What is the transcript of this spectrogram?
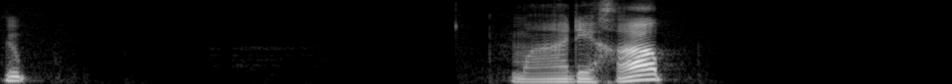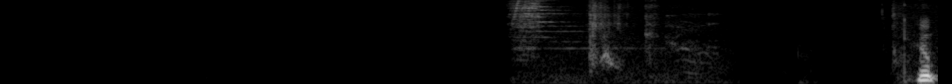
ฮึบมาดีครับฮึบ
